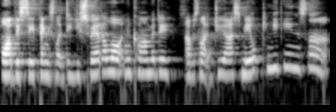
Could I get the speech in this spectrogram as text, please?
or they say things like, "Do you swear a lot in comedy?" I was like, "Do you ask male comedians that?"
